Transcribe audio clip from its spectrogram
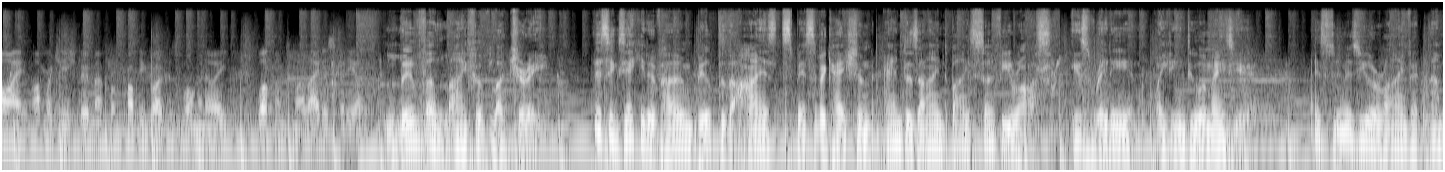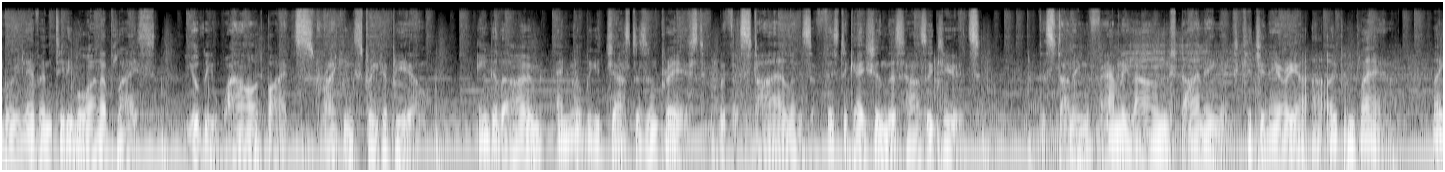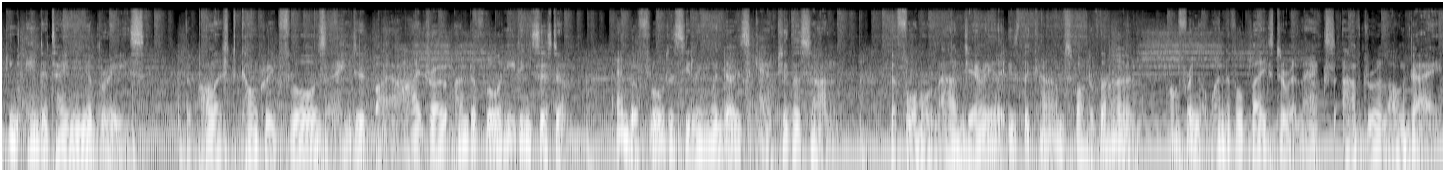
Hi, I'm Ritesh Verma from Property Brokers Wanganui. Welcome to my latest video. Live a life of luxury. This executive home, built to the highest specification and designed by Sophie Ross, is ready and waiting to amaze you. As soon as you arrive at number 11 Tirimoana Place, you'll be wowed by its striking street appeal. Enter the home and you'll be just as impressed with the style and sophistication this house exudes. The stunning family lounge, dining and kitchen area are open plan, making entertaining a breeze. The polished concrete floors are heated by a hydro underfloor heating system and the floor-to-ceiling windows capture the sun. The formal lounge area is the calm spot of the home, offering a wonderful place to relax after a long day.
